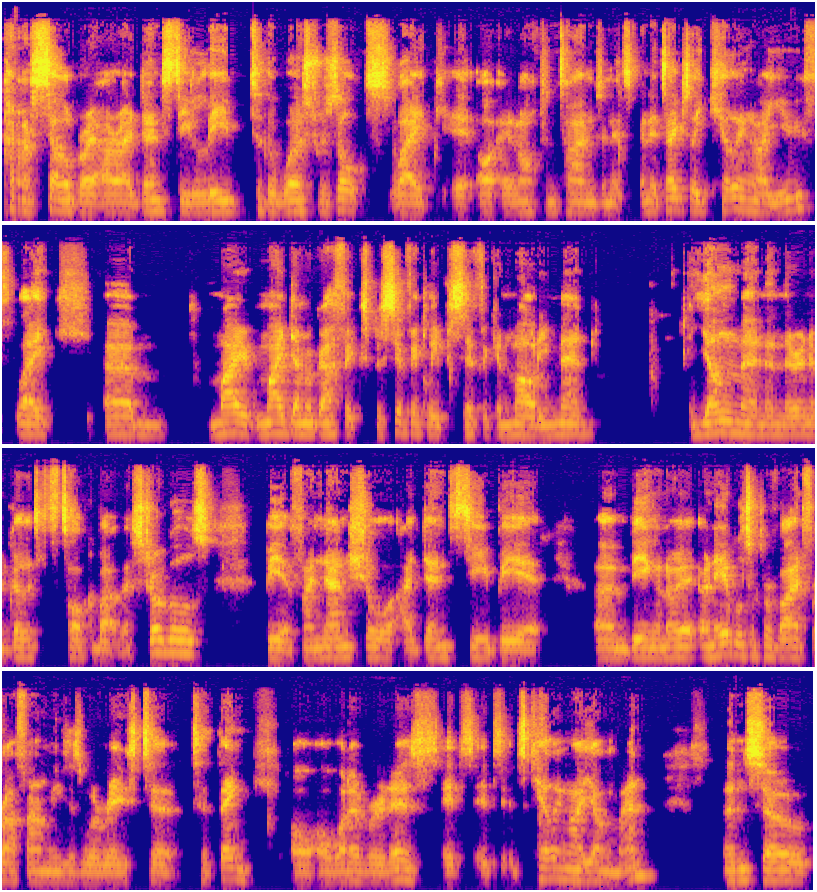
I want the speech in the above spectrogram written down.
kind of celebrate our identity lead to the worst results like it, and oftentimes and it's and it's actually killing our youth. Like um, my my demographic specifically Pacific and Maori men, young men and their inability to talk about their struggles, be it financial identity, be it um, being un- unable to provide for our families as we're raised to to think or, or whatever it is. It's it's it's killing our young men, and so.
